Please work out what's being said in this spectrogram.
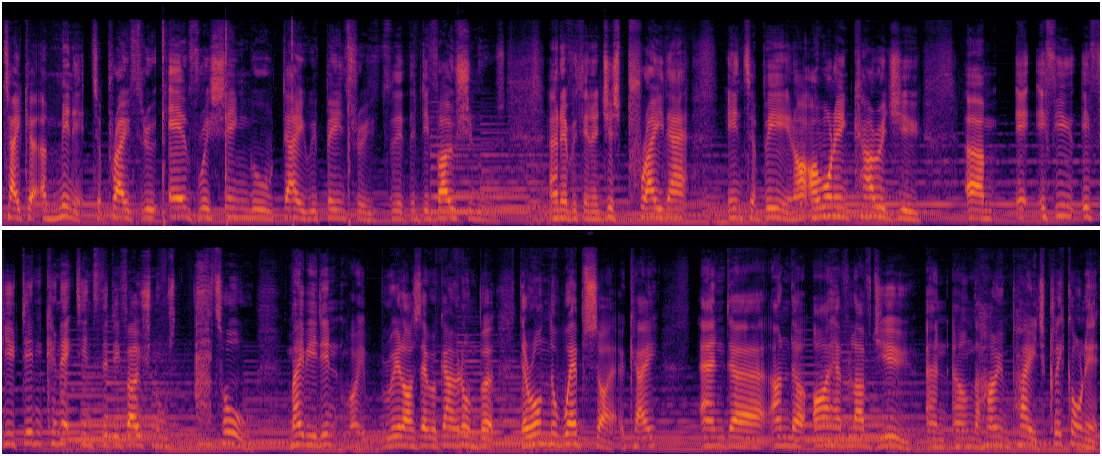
take a, a, minute to pray through every single day we've been through, the, the devotionals and everything, and just pray that into being. I, I want to encourage you. Um, if you if you didn't connect into the devotionals at all, maybe you didn't realize they were going on, but they're on the website, okay? And uh, under I have loved you and on the home page click on it.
